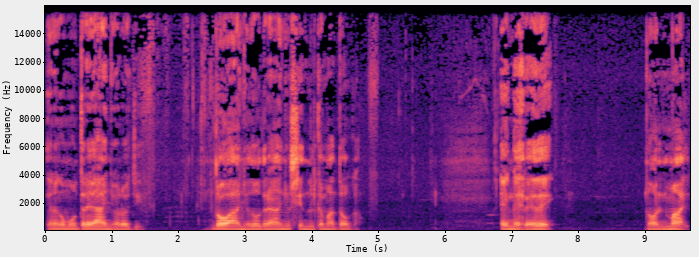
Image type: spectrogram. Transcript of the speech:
Tiene como tres años, Rochi. Dos años, dos, tres años siendo el que más toca. En RD. Normal.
